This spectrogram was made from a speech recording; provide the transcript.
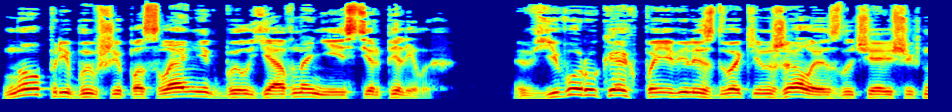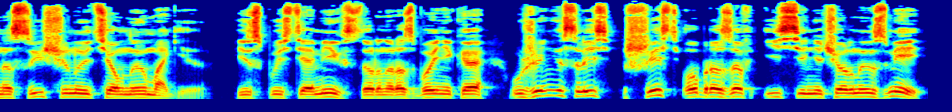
Но прибывший посланник был явно не из терпеливых. В его руках появились два кинжала, излучающих насыщенную темную магию. И спустя миг в сторону разбойника уже неслись шесть образов из сине-черных змей,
